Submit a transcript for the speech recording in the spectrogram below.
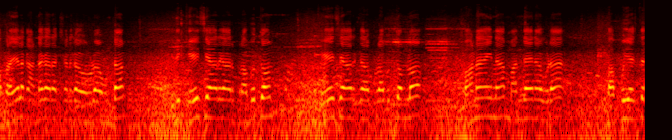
ఆ ప్రజలకు అండగా రక్షణగా కూడా ఉంటాం. ఇది కేసీఆర్ గారు ప్రభుత్వం. కేసీఆర్ గారి ప్రభుత్వంలో మన అయినా మందైనా కూడా తప్పు చేస్తే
